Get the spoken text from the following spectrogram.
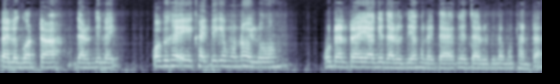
তাহলে ঘরটা ঝাড়ু দিলাই। কফি খাই খাইতে গিয়ে মনে হইল, উঠানটাই আগে ঝাড়ু দিয়ে ফেলাইতে, আগে ঝাড়ু দিলাম উঠানটা।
